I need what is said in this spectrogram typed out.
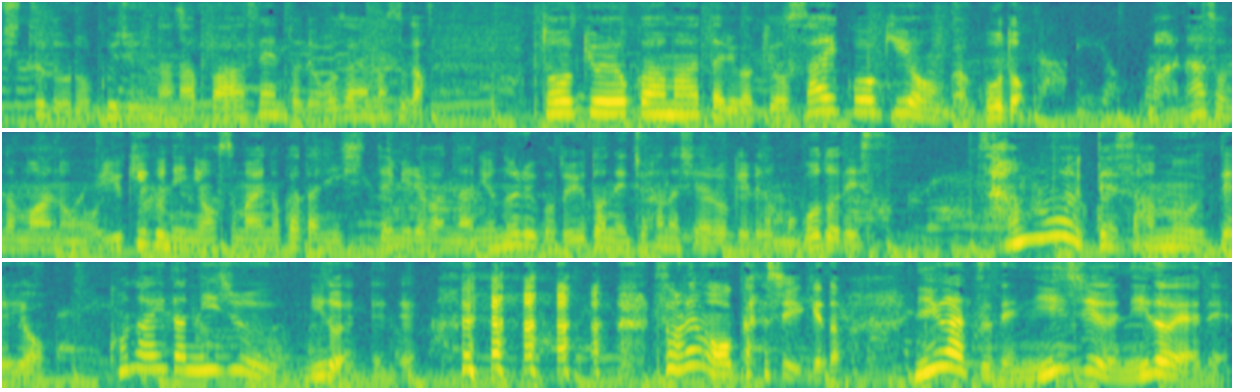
湿度67%でございますが東京横浜辺りは今日最高気温が5度。まあなそんなもうあの雪国にお住まいの方に知ってみれば何をぬるいこと言うとんねんちゅう話やろうけれども5度です。寒うて寒うてよ。この間22度やってんで。それもおかしいけど。2月で22度やで。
